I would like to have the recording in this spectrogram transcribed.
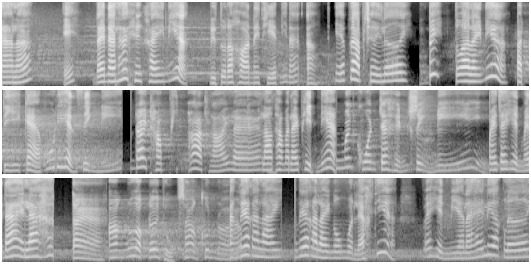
นาละเอ๊ะไดนาล่าคือใครเนี่ย หรือตัวละครในเทปนี้นะอ้าวเทปดับเฉยเลยเฮ้ย ตัวอะไรเนี่ย ปัดดีแก่ผู้ที่เห็นสิ่งนี้ ได้ทำผิดพลาดร้ายแรงเราทำอะไรผิดเนี่ย ไม่ควรจะเห็นสิ่งนี้ ไม่จะเห็นไม่ได้ล่ะ แต่ทางเลือกได้ถูกสร้างขึ้นแล้วทางเลือกอะไรทางเลือกอะไรงงหมดแล้วเนี่ย ไม่เห็นมีอะไรให้เลือกเลย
